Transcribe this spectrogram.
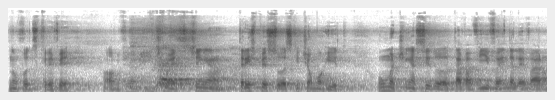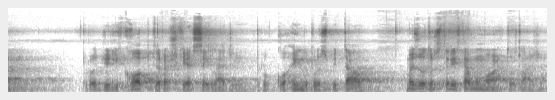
Não vou descrever, obviamente, mas tinha três pessoas que tinham morrido. Uma tinha sido, estava viva, ainda levaram pro de helicóptero, acho que é, sei lá, de, pro, correndo para o hospital, mas outros três estavam mortos lá já.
